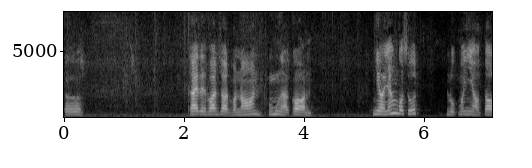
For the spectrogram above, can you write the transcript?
เออใครแต่พรสอดบ่นอนหูเมื่อก่อนเหี่ยวยังบ่สุด ลูกมาเหี่ยวต่อ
